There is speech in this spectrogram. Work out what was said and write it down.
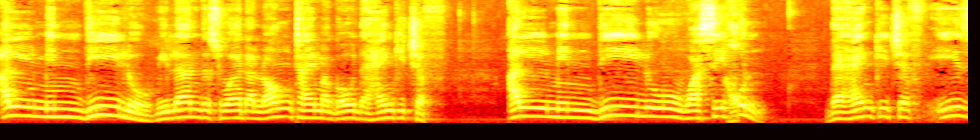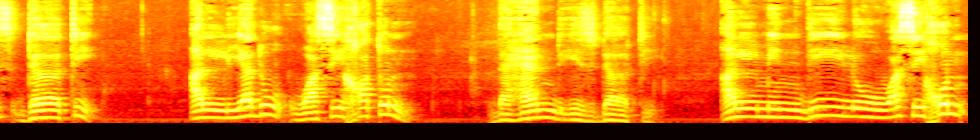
Al mindilu. We learned this word a long time ago, the handkerchief. Al mindilu wasikhun. The handkerchief is dirty. Al-yadu wasikhatun. The hand is dirty. Al-mindilu wasikhun.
